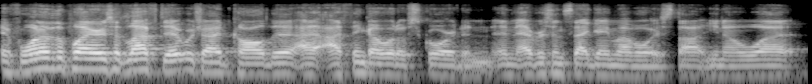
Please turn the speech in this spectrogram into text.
If one of the players had left it, which I had called it, I, I think I would have scored. And and ever since that game, I've always thought, you know what,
